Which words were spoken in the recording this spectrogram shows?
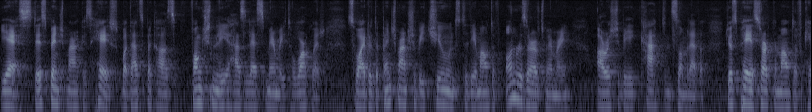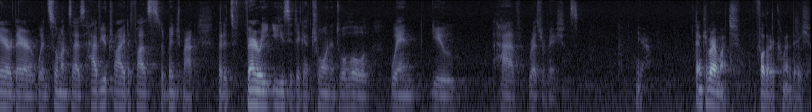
yes, this benchmark is hit, but that's because functionally it has less memory to work with. So either the benchmark should be tuned to the amount of unreserved memory or it should be capped in some level. Just pay a certain amount of care there when someone says, have you tried a file system benchmark? That it's very easy to get thrown into a hole when you have reservations. Yeah. Thank you very much for the recommendation.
